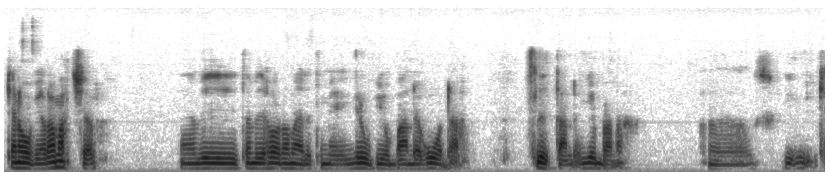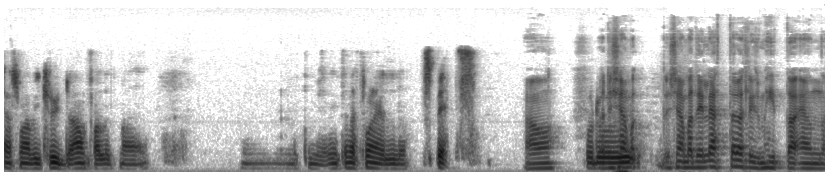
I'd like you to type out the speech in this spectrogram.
kan avgöra matcher. Eh, vi, utan vi har de här lite mer grovjobbande, hårda, slitande gubbarna. Uh, kanske man vill krydda anfallet med uh, lite mer internationell spets. Ja, då... det, känns, det känns att det är lättare att liksom hitta en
